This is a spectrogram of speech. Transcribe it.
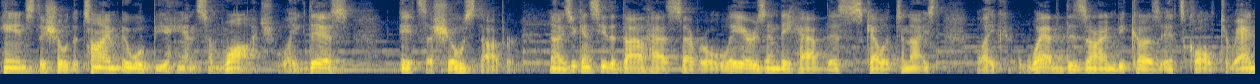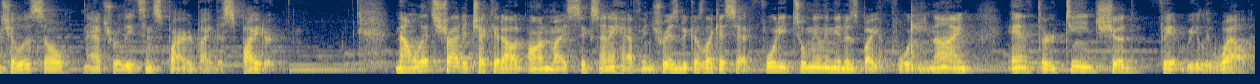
hands to show the time, it will be a handsome watch. Like this, it's a showstopper. Now as you can see the dial has several layers and they have this skeletonized like web design because it's called tarantula so naturally it's inspired by the spider. Now let's try to check it out on my six and a half inch wrist because like I said 42 millimeters by 49 and 13 should fit really well.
